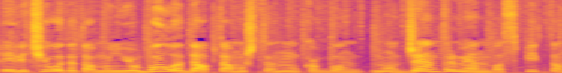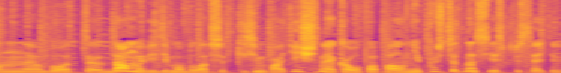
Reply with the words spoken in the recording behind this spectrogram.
или чего-то там у нее было, да, потому что, ну, как бы он, ну, джентльмен, воспитан, вот, дама, видимо, была все-таки симпатичная, кого попало, не пустят нас, есть представитель,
